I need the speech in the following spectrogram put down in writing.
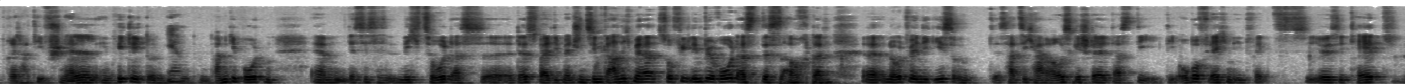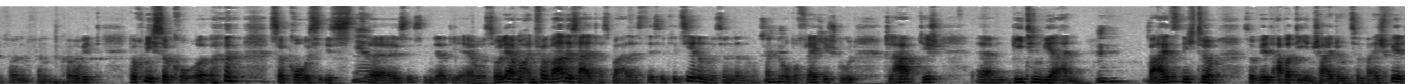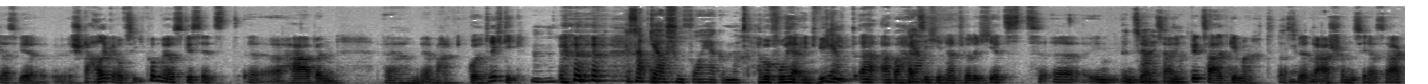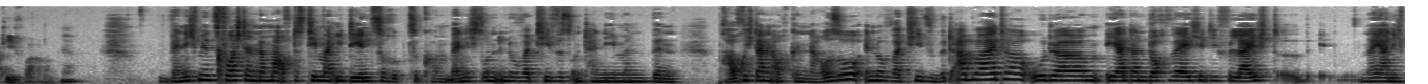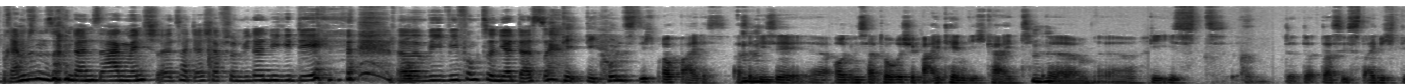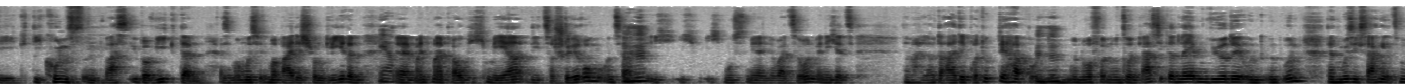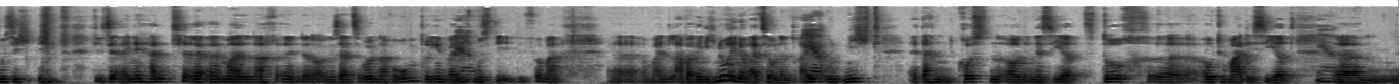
relativ schnell entwickelt und, ja. und, und angeboten. Ähm, das ist nicht so, dass äh, das, weil die Menschen sind gar nicht mehr so viel im Büro, dass das auch dann äh, notwendig ist. Und es hat sich herausgestellt, dass die, die Oberflächeninfektiosität von, von Covid doch nicht so, gro so groß ist. Ja. Äh, es sind ja die Aerosole. Aber am Anfang war das halt, dass man alles desinfizieren muss. Und dann haben wir gesagt, mhm. Oberfläche, Stuhl, klar, Tisch, ähm, bieten wir an. Mhm war jetzt nicht so, so wild, aber die Entscheidung zum Beispiel, dass wir stark aufs E-Commerce gesetzt äh, haben, äh, war goldrichtig. Mhm. Das habt ihr auch schon vorher gemacht. Aber vorher entwickelt, ja. äh, aber hat ja. sich natürlich jetzt äh, in, in der Zeit gemacht. bezahlt gemacht, dass sehr wir gut. da schon sehr, sehr aktiv waren. Ja. Wenn ich mir jetzt vorstelle, nochmal auf das Thema Ideen zurückzukommen, wenn ich so ein innovatives Unternehmen bin, brauche ich dann auch genauso innovative Mitarbeiter oder eher dann doch welche, die vielleicht äh, naja, nicht bremsen, sondern sagen, Mensch, jetzt hat der Chef schon wieder eine Idee. Brauch, wie, wie funktioniert das? Die, die Kunst, ich brauche beides. Also mhm. diese äh, organisatorische Beidhändigkeit, mhm. ähm, äh, die ist, äh, das ist eigentlich die, die Kunst und was überwiegt dann. Also man muss immer beides jonglieren. Ja. Äh, manchmal brauche ich mehr die Zerstörung und sage, mhm. ich, ich, ich muss mehr Innovation. Wenn ich jetzt mal lauter alte Produkte habe und mhm. nur von unseren Klassikern leben würde und, und, und, dann muss ich sagen, jetzt muss ich diese eine Hand äh, mal nach, in der Organisation nach oben bringen, weil ja. ich muss die, die Firma äh, wandeln. Aber wenn ich nur Innovationen treibe ja. und nicht äh, dann kostenorganisiert, durch äh, automatisiert ja. ähm,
